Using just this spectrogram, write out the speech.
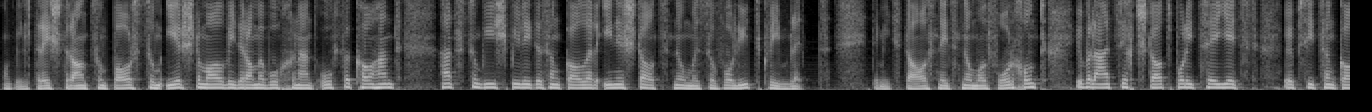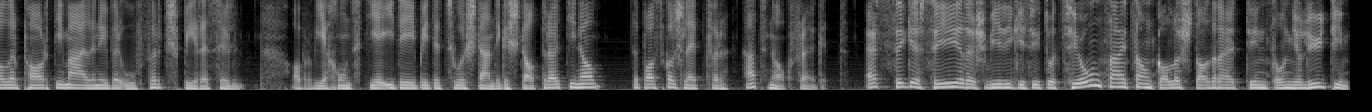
Und weil die Restaurants und Bars zum ersten Mal wieder am Wochenende offen hatten, hat es zum Beispiel in der St. Galler Innenstadt nur so viele Leute gewimmelt. Damit das nicht nochmal vorkommt, überlegt sich die Stadtpolizei jetzt, ob sie die St. Galler Partymeilen über Ufer sperren soll. Aber wie kommt diese Idee bei der zuständigen Stadträtin an? Der Pascal Schlepfer hat nachgefragt. Es ist eine sehr schwierige Situation, sagt St. Gallen Stadträtin Sonja Lüthi.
